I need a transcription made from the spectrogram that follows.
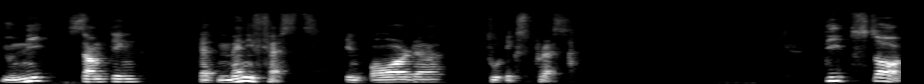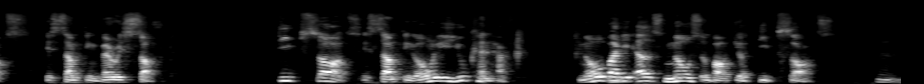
you need something that manifests in order to express. Deep thoughts is something very soft. Deep thoughts is something only you can have. Nobody else knows about your deep thoughts Mm,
